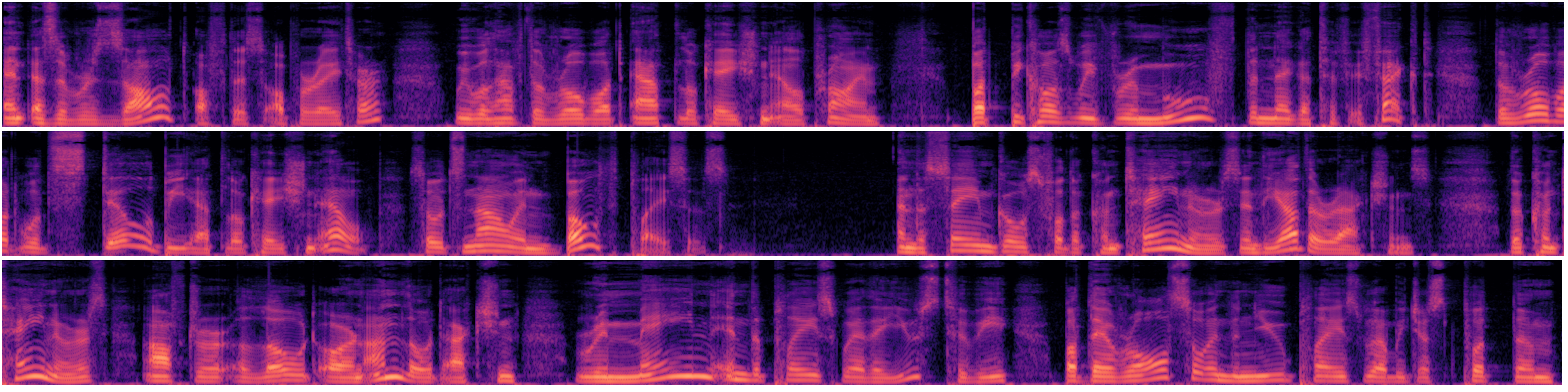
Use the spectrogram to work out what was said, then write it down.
and as a result of this operator, we will have the robot at location L prime. But because we've removed the negative effect, the robot would still be at location L, so it's now in both places. And the same goes for the containers in the other actions. The containers, after a load or an unload action, remain in the place where they used to be, but they're also in the new place where we just put them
